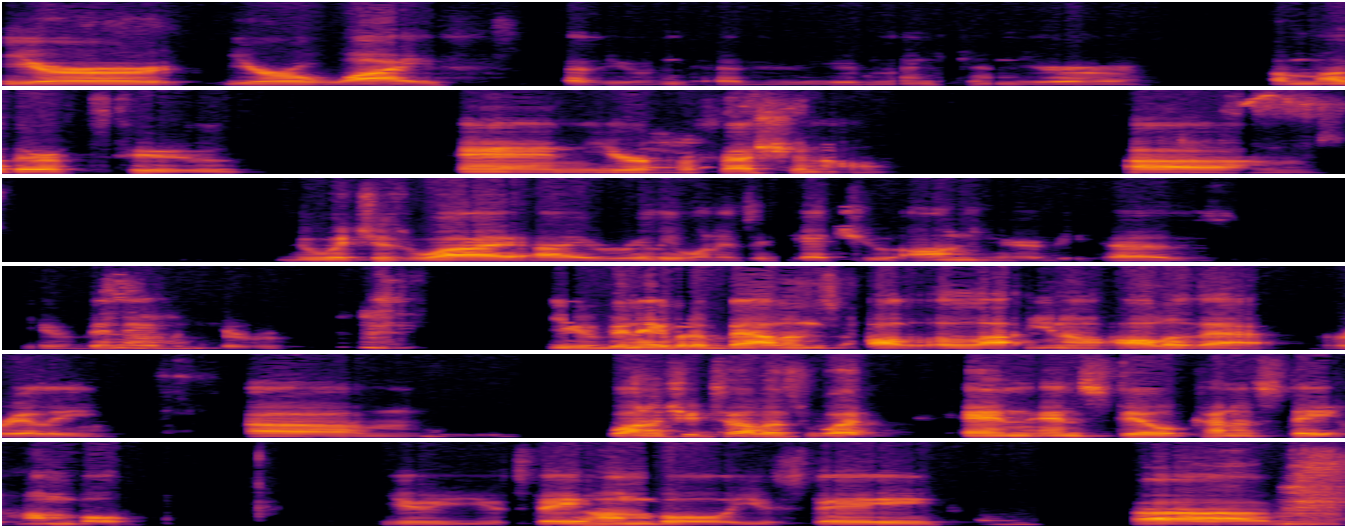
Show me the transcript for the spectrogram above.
you're you're a wife, as you as you mentioned, you're a mother of two, and you're a professional. Um, which is why I really wanted to get you on here because you've been able to you've been able to balance all, a lot, you know, all of that really. Um, mm-hmm. why don't you tell us what and and still kind of stay humble? You you stay humble, you stay um,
